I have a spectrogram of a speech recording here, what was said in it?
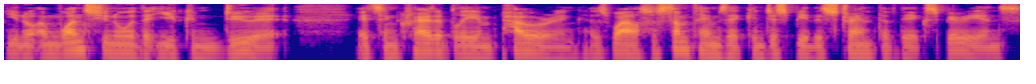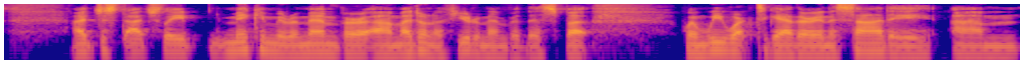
You know, and once you know that you can do it, it's incredibly empowering as well. So sometimes it can just be the strength of the experience. I just actually making me remember. Um, I don't know if you remember this, but when we worked together in ESADE um,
